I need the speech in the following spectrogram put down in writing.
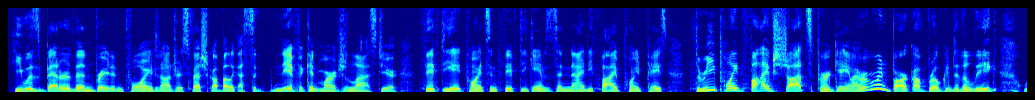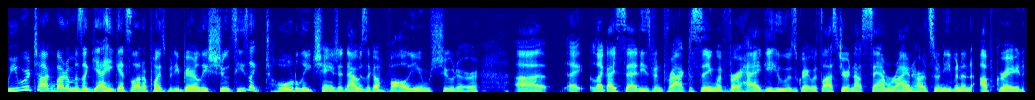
he was better than Brayden Point and Andrei Svechnikov by like a significant margin last year. 58 points in 50 games. It's a 95 point pace. 3.5 shots per game. I remember when Barkov broke into the league, we were talking about him as like, yeah, he gets a lot of points, but he barely shoots. He's like totally changed it. Now he's like a volume shooter. Uh, like I said, he's been practicing with Verhaeghe, who was great with last year. Now Sam Reinhart, so even an upgrade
